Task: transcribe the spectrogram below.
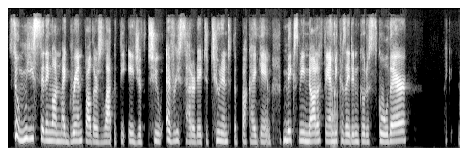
so me sitting on my grandfather's lap at the age of two every Saturday to tune into the Buckeye game makes me not a fan because I didn't go to school there.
